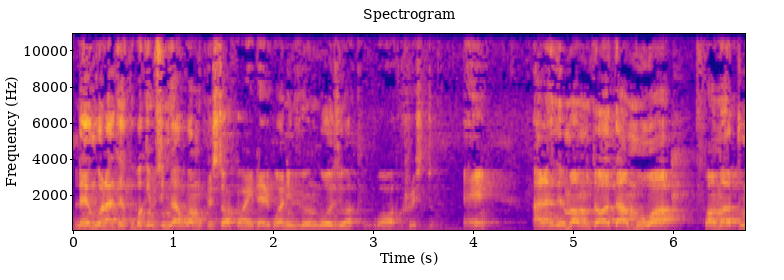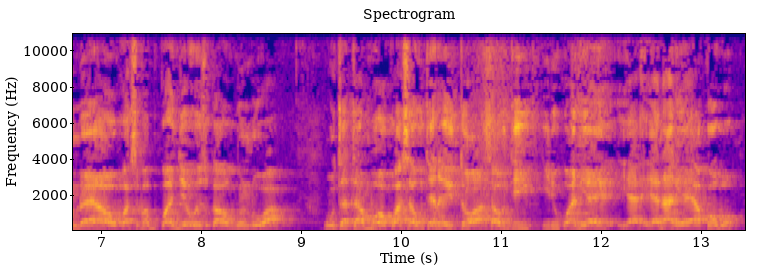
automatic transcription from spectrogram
lengo lake kubwa kimsingi hakuwa Mkristo wa kawaida, ilikuwa ni viongozi wa Wakristo. Wa eh? Anasema mtawatambua kwa matunda yao kwa sababu kwa nje huwezi kaugundua. Utatambua kwa sauti anayoitoa. Sauti ilikuwa ni ya, ya, ya nani? Ya Yakobo.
